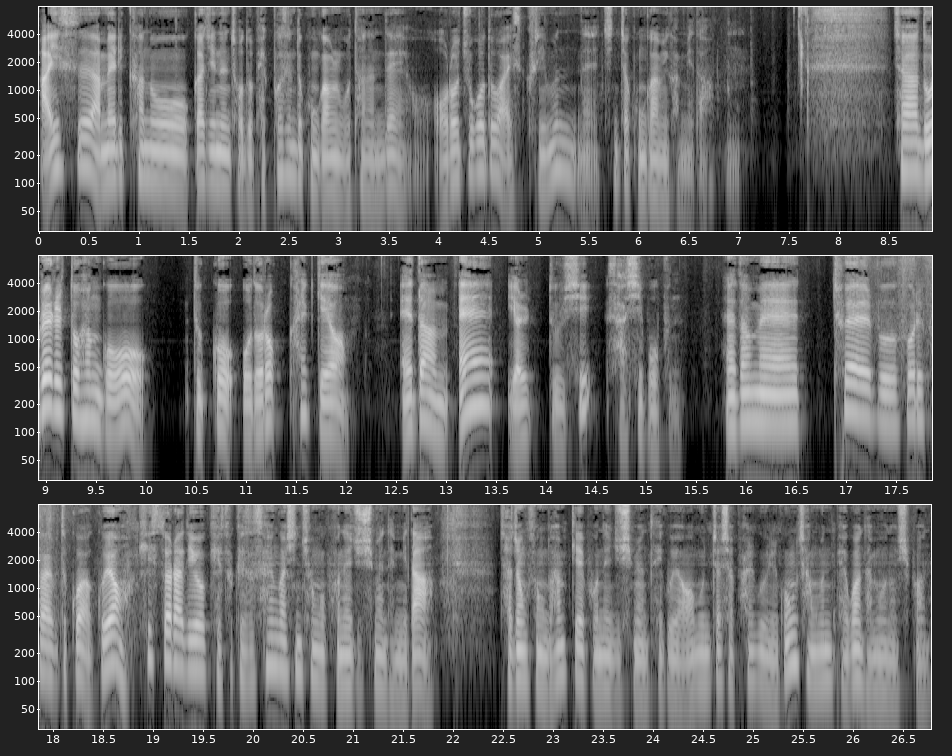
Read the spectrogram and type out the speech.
아이스 아메리카노까지는 저도 100% 공감을 못 하는데 얼어 죽어도 아이스크림은 네, 진짜 공감이 갑니다. 음. 자, 노래를 또 한 곡 듣고 오도록 할게요. Etham의 12시 45분. Etham의 1245 듣고 왔고요. 키스 라디오 계속해서 사연과 신청곡 보내 주시면 됩니다. 자정송도 함께 보내주시면 되고요. 문자샵 8910, 장문 100원, 단문 50원,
